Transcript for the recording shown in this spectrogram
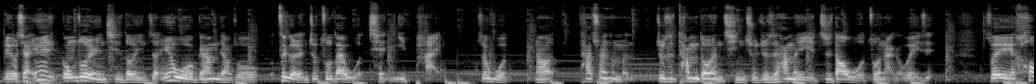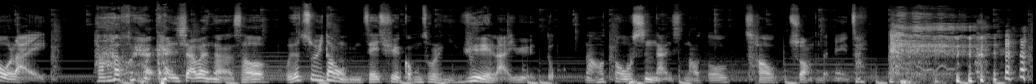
留下，因为工作人员其实都已经知道，因为我有跟他们讲说，这个人就坐在我前一排，所以我然后他穿什么，就是他们都很清楚，就是他们也知道我坐哪个位置，所以后来他回来看下半场的时候，我就注意到我们这一区的工作人员越来越多，然后都是男生，然后都超壮的那种。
